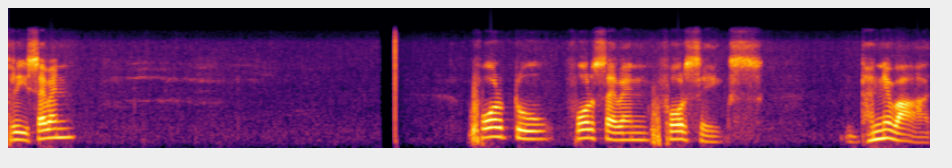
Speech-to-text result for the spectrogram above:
three seven four two four seven four six धन्यवाद.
